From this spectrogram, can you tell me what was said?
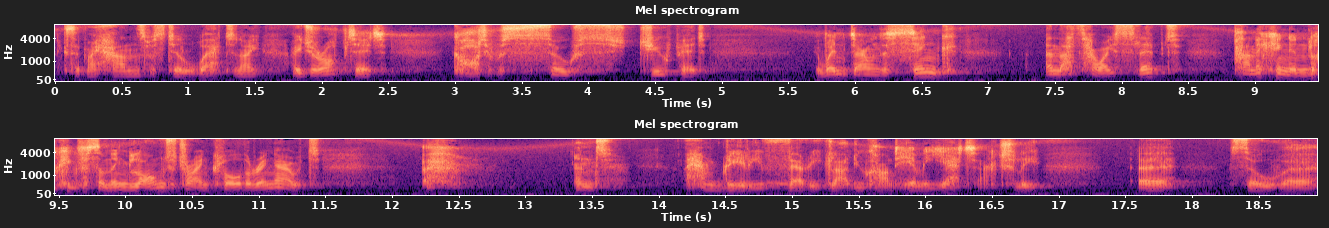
Except my hands were still wet, and I, I dropped it. God, it was so stupid. It went down the sink, and that's how I slipped, panicking and looking for something long to try and claw the ring out. And I am really very glad you can't hear me yet, actually. Uh, so, uh,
